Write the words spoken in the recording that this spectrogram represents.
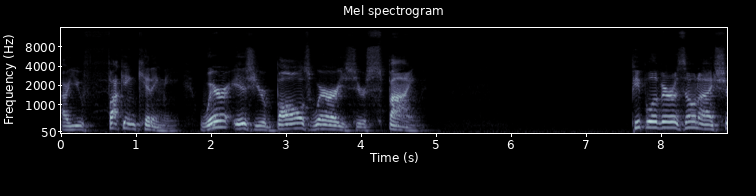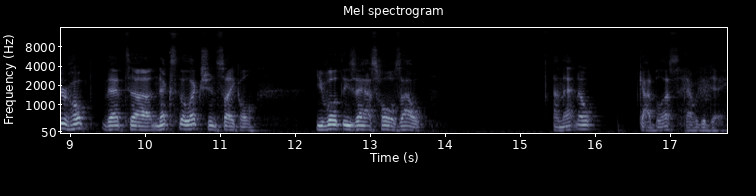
Are you fucking kidding me? Where is your balls? Where is your spine? People of Arizona, I sure hope that uh, next election cycle you vote these assholes out. On that note, God bless. Have a good day.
